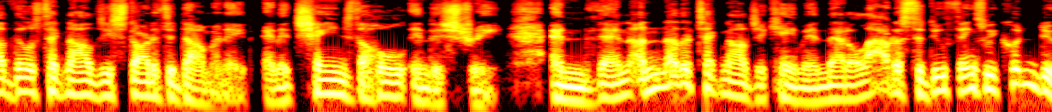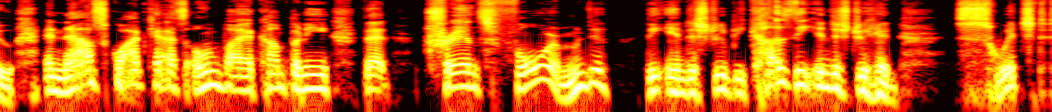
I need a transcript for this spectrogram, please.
of those technologies started to dominate and it changed the whole industry. And then another technology came in that allowed us to do things we couldn't do. And now Squadcast owned by a company that transformed the industry because the industry had switched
